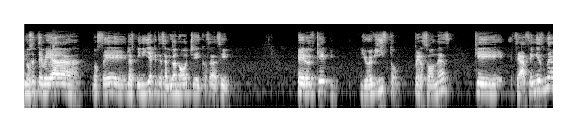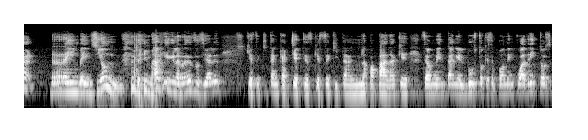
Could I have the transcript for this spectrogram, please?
no se te vea, no sé, la espinilla que te salió anoche y cosas así. Pero es que yo he visto personas que se hacen, es una reinvención de imagen en las redes sociales que se quitan cachetes, que se quitan la papada, que se aumentan el busto, que se ponen cuadritos,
